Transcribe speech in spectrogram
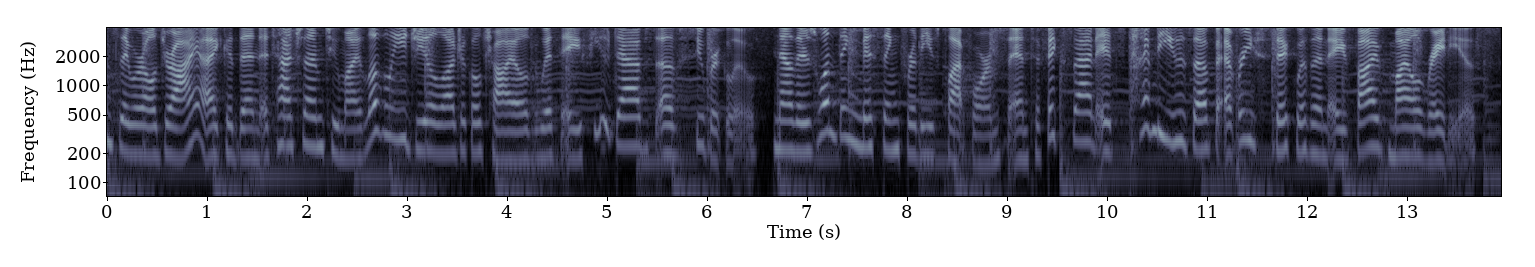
Once they were all dry, I could then attach them to my lovely geological child with a few dabs of super glue. Now there's one thing missing for these platforms, and to fix that, it's time to use up every stick within a 5 mile radius.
